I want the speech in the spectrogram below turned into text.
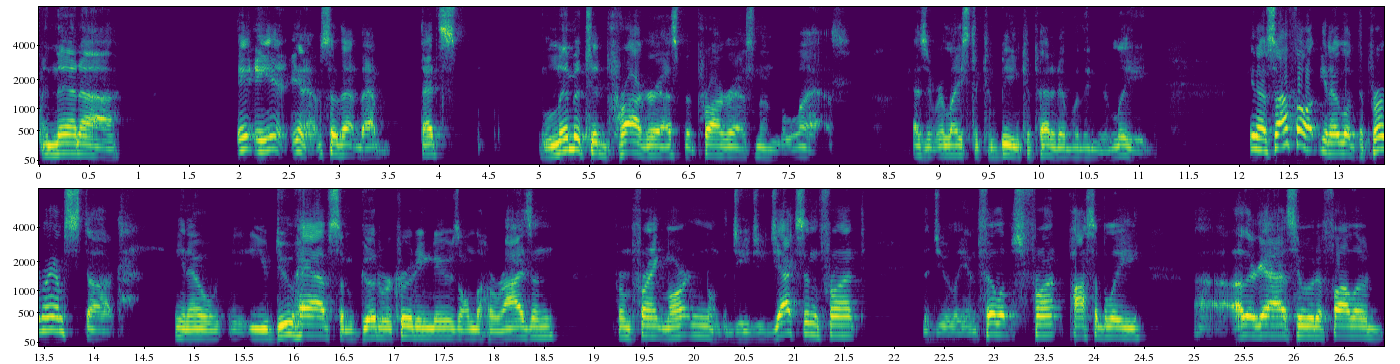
And then uh it, it, you know, so that that that's limited progress, but progress nonetheless as it relates to being competitive within your league. You know, so I thought, you know, look, the program's stuck. You know, you do have some good recruiting news on the horizon from Frank Martin on the GG Jackson front, the Julian Phillips front, possibly uh, other guys who would have followed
